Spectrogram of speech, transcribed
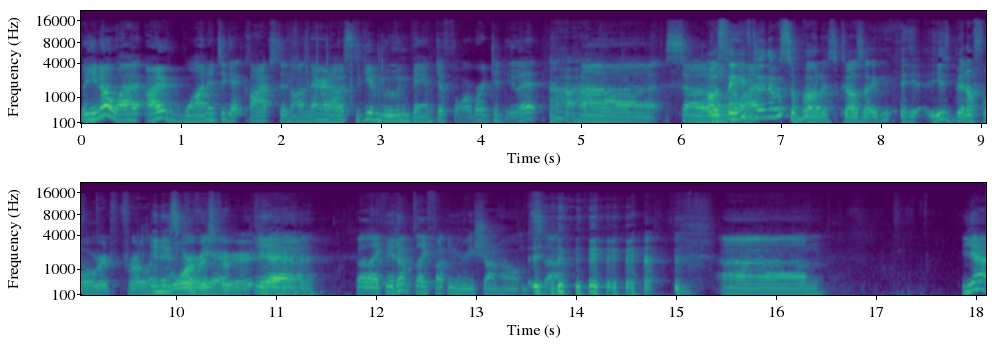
But you know what? I wanted to get Claxton on there, and I was thinking of moving Bam to forward to do it. Uh, so I was thinking of doing that with Sabonis because I was like, he- he's been a forward for like more career. of his career. Yeah. But like they don't play fucking Richaun Holmes. So. um Yeah,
